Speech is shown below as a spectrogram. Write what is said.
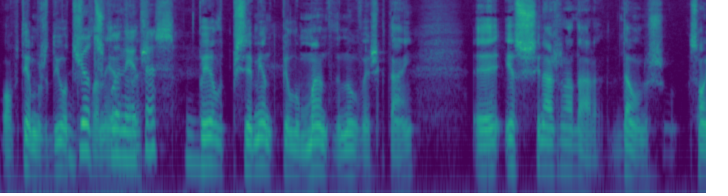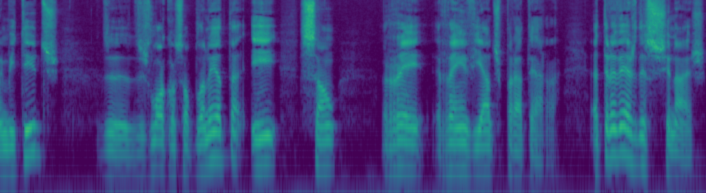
obtemos de outros, de outros planetas, planetas. Pelo, precisamente pelo manto de nuvens que tem. Eh, esses sinais de radar dão-nos, são emitidos, de, deslocam-se ao planeta e são re, reenviados para a Terra. Através desses sinais,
